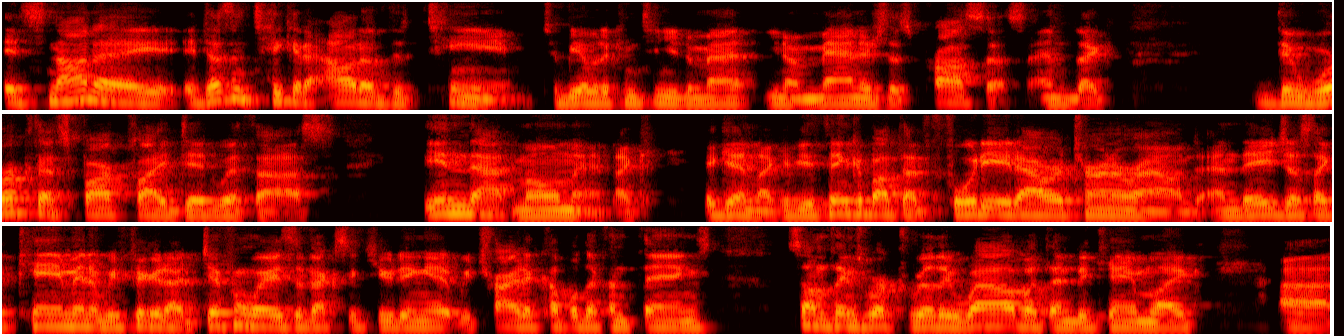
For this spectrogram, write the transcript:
it's not a it doesn't take it out of the team to be able to continue to you know manage this process. And like the work that sparkfly did with us in that moment like again like if you think about that 48 hour turnaround and they just like came in and we figured out different ways of executing it we tried a couple different things some things worked really well but then became like uh,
